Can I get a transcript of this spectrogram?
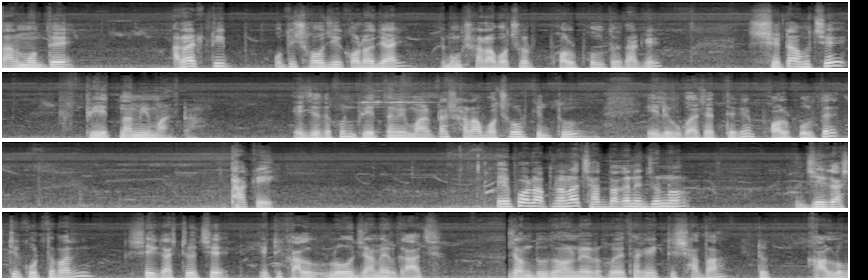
তার মধ্যে আরেকটি অতি সহজেই করা যায় এবং সারা বছর ফল ফলতে থাকে। সেটা হচ্ছে ভিয়েতনামি মালটা। এই যে দেখুন, ভিয়েতনামি মালটা সারা বছর কিন্তু এই লেবু গাছের থেকে ফল ফুলতে থাকে। এরপর আপনারা ছাদ বাগানের জন্য যে গাছটি করতে পারেন, সেই গাছটি হচ্ছে একটি কালো জামের গাছ। জাম দু ধরনের হয়ে থাকে, একটি সাদা, একটু কালো।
